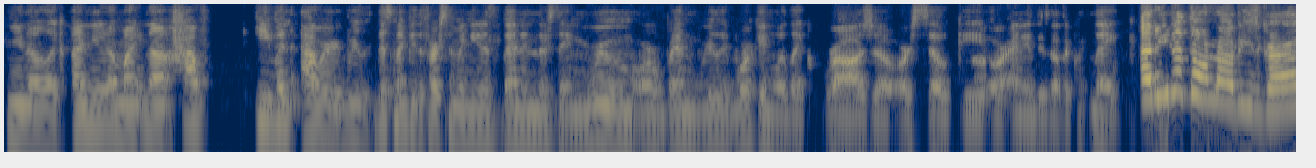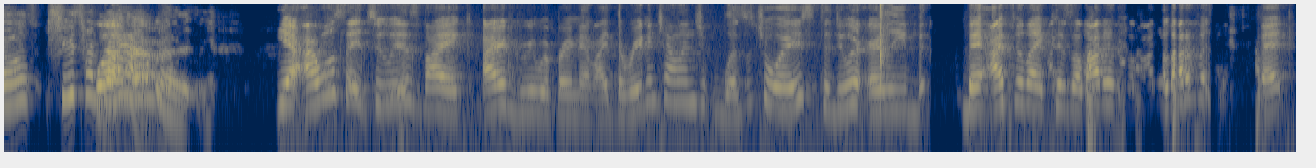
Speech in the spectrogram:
you know, like Anita might not have even ever really. This might be the first time Anita's been in the same room or been really working with like Raja or Silky or any of these other que- like. Anita don't know these girls. She's from Well, down yeah. Yeah, I will say too is like I agree with Brandon. Like the rating challenge was a choice to do it early, but, but I feel like because a lot of a lot of us expect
